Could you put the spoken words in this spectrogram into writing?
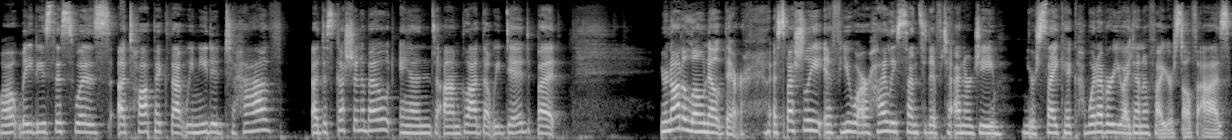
Well ladies this was a topic that we needed to have a discussion about and i'm glad that we did but you're not alone out there, especially if you are highly sensitive to energy, you're psychic, whatever you identify yourself as.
